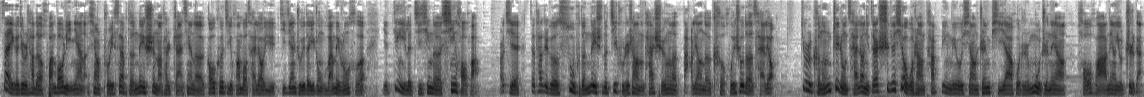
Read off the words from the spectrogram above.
再一个就是它的环保理念了，像 Precept 的内饰呢，它是展现了高科技环保材料与极简主义的一种完美融合，也定义了极星的新豪华。而且在它这个素朴的内饰的基础之上呢，它还使用了大量的可回收的材料，就是可能这种材料你在视觉效果上它并没有像真皮啊或者是木质那样豪华那样有质感，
